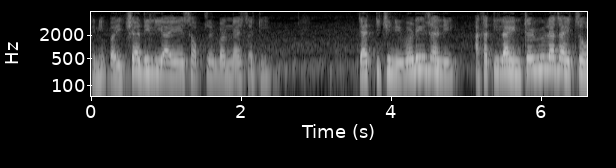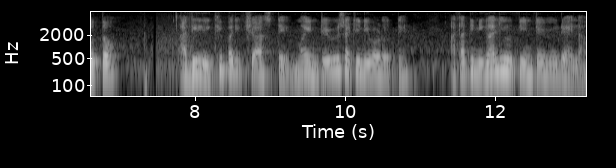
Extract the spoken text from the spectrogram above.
तिने परीक्षा दिली आय एस ऑफिसर बनण्यासाठी. त्यात तिची निवडही झाली. आता तिला इंटरव्ह्यूला जायचं होतं. आधी लेखी परीक्षा असते. मग इंटरव्ह्यूसाठी निवड होते. आता ती निघाली होती इंटरव्ह्यू द्यायला.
